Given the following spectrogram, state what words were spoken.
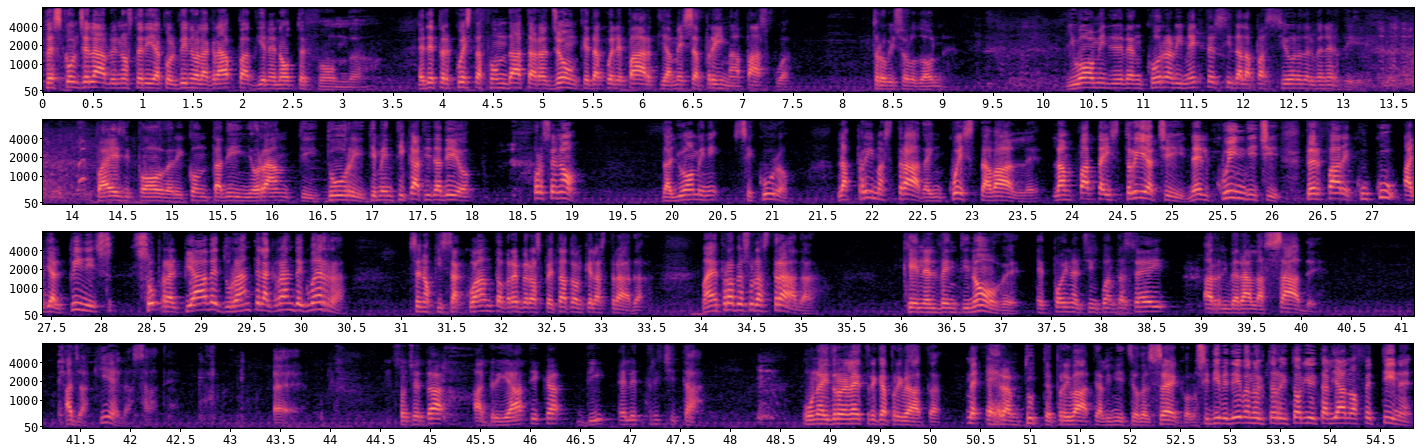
Per scongelarlo in osteria col vino e la grappa viene notte fonda. Ed è per questa fondata ragione che da quelle parti a messa prima a Pasqua trovi solo donne. Gli uomini deve ancora rimettersi dalla passione del venerdì. Paesi poveri, contadini, ignoranti, duri, dimenticati da Dio? Forse no. Dagli uomini sicuro. La prima strada in questa valle l'hanno fatta istriaci nel 15 per fare cucù agli alpini sopra il Piave durante la Grande Guerra. Se no chissà quanto avrebbero aspettato anche la strada. Ma è proprio sulla strada che nel 29 e poi nel 56 arriverà la Sade. Ah già, chi è la Sade? Eh, Società Adriatica di Elettricità, una idroelettrica privata. Beh, erano tutte private all'inizio del secolo, si dividevano il territorio italiano a fettine.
